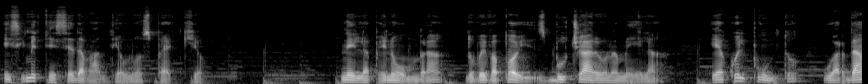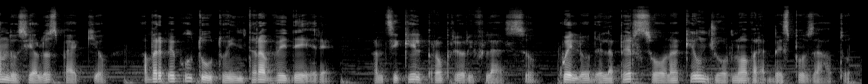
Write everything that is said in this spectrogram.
e si mettesse davanti a uno specchio. Nella penombra doveva poi sbucciare una mela e a quel punto, guardandosi allo specchio, avrebbe potuto intravedere anziché il proprio riflesso, quello della persona che un giorno avrebbe sposato.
